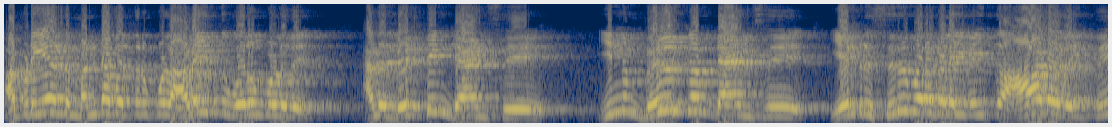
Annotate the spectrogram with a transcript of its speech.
அப்படியே அந்த மண்டபத்திற்குள் அழைத்து வரும் பொழுது அந்த வெட்டிங் டான்ஸ் இன்னும் வெல்கம் டான்ஸ் என்று சிறுவர்களை வைத்து ஆட வைத்து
